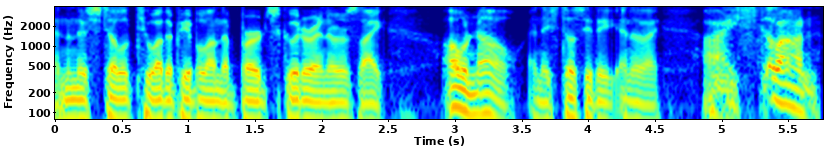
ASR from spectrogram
And then there's still two other people on the bird scooter, and it was like, oh no. And they still see the, and they're like, ah, oh, he's still on.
